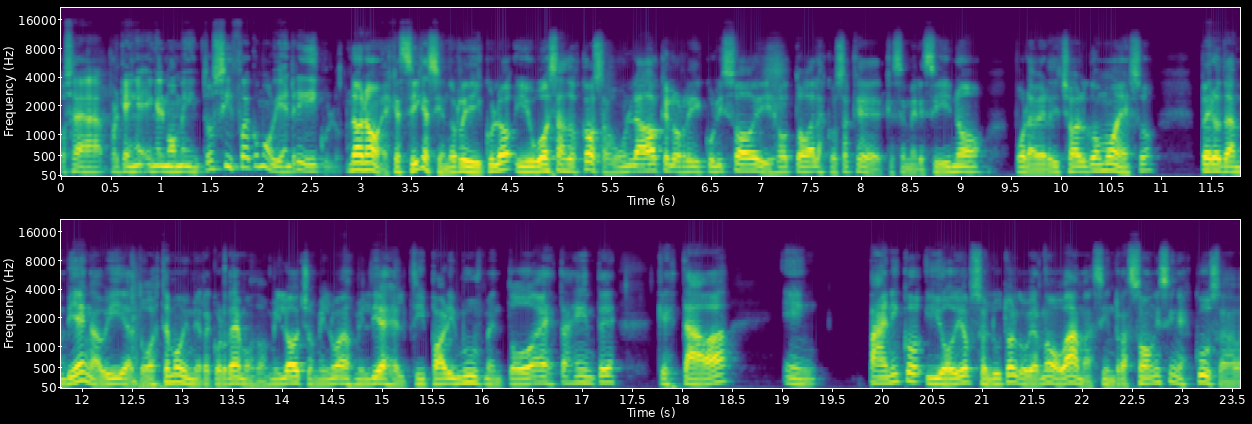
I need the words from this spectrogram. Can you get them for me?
O sea, porque en, en, el momento sí fue como bien ridículo. No, no, es que sigue siendo ridículo y hubo esas dos cosas. Un lado que lo ridiculizó y dijo todas las cosas que, que se merecía y no por haber dicho algo como eso. Pero también había todo este movimiento, recordemos, 2008, 2009, 2010, el Tea Party Movement, toda esta gente que estaba en pánico y odio absoluto al gobierno de Obama, sin razón y sin excusa.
